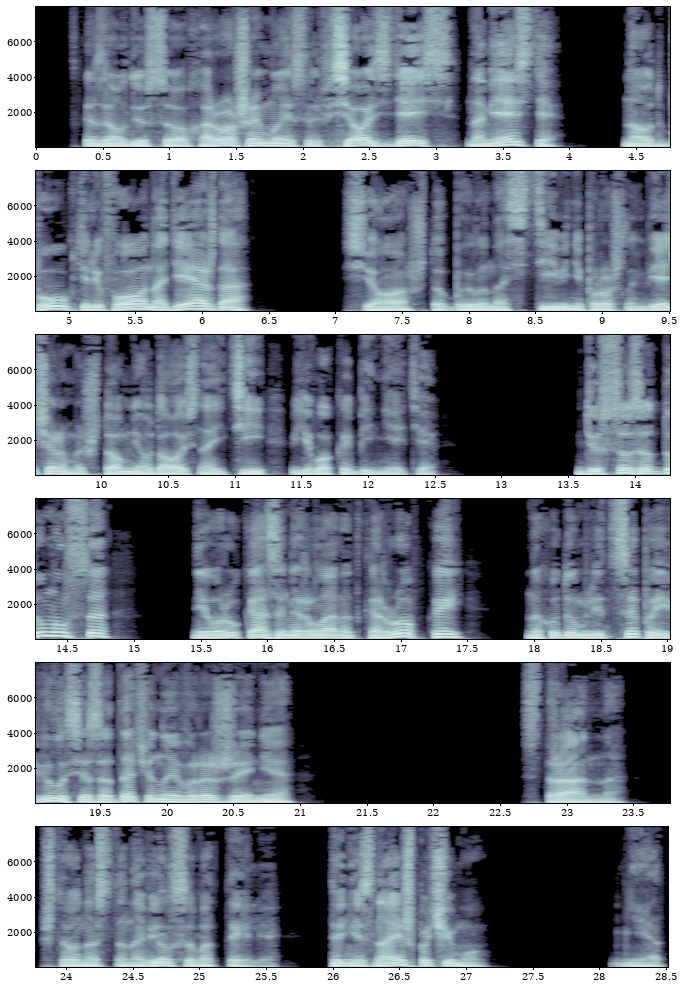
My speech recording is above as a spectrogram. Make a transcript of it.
— сказал Дюссо, — «хорошая мысль. Все здесь, на месте. Ноутбук, телефон, одежда. Все, что было на Стивене прошлым вечером и что мне удалось найти в его кабинете. Дюссо задумался, его рука замерла над коробкой, на худом лице появилось озадаченное выражение. «Странно, что он остановился в отеле. Ты не знаешь, почему?» «Нет».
